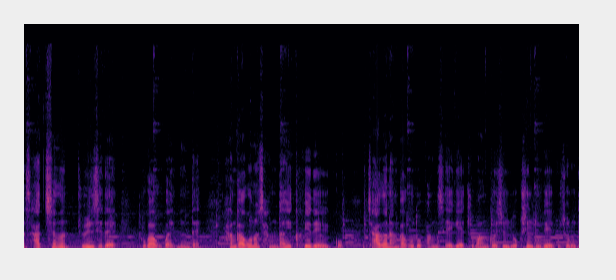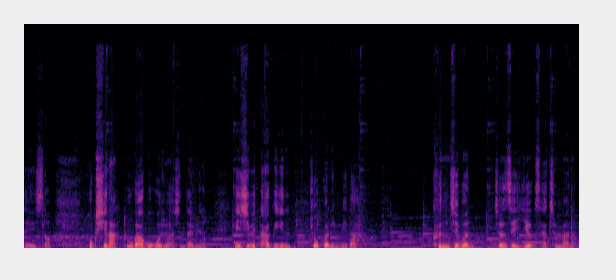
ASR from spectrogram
4층은 주인 세대 두 가구가 있는데 한 가구는 상당히 크게 되어 있고 작은 한 가구도 방 3개, 주방, 거실, 욕실 2개의 구조로 되어 있어 혹시나 두 가구 거주하신다면 이 집이 딱인 조건입니다. 큰 집은 전세 2억 4천만 원,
